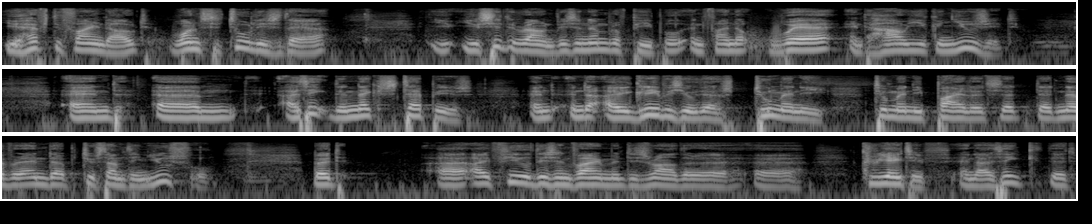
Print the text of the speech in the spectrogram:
you have to find out once the tool is there you, you sit around with a number of people and find out where and how you can use it. And um, I think the next step is, and, and I agree with you, there's too many, too many pilots that, that never end up to something useful. But uh, I feel this environment is rather uh, uh, creative. And I think that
